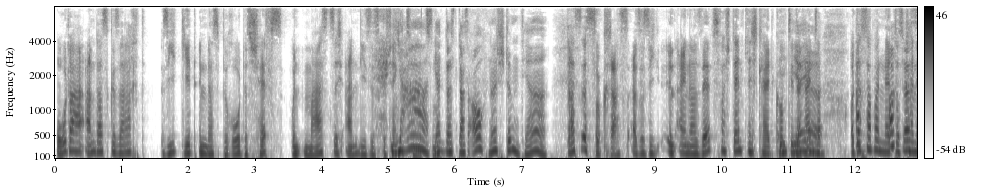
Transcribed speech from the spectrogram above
Oder anders gesagt, sie geht in das Büro des Chefs und maßt sich an, dieses Geschenk zu Ja, nutzen. ja, das, das auch, ne? Stimmt, ja. Das ist so krass. Also sie in einer Selbstverständlichkeit kommt sie Ja, da rein ja. und sagt, oh, das ist aber nett, ach, das, das- kann,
